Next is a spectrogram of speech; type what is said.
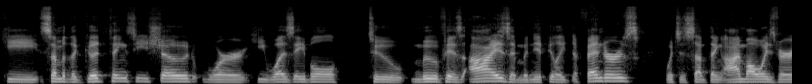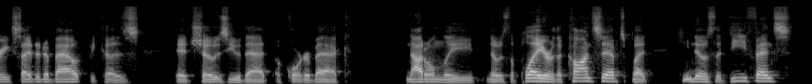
he, some of the good things he showed were he was able to move his eyes and manipulate defenders, which is something I'm always very excited about because it shows you that a quarterback not only knows the play or the concept, but he knows the defense.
